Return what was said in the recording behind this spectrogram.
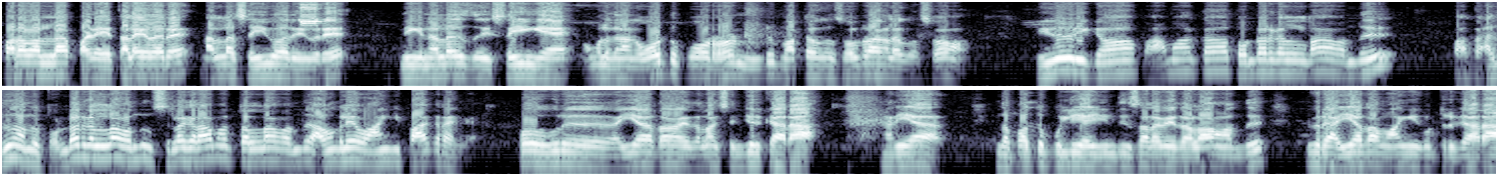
பரவாயில்ல பழைய தலைவர் நல்லா செய்வார் இவர். நீங்கள் நல்லது செய்- செய்யுங்க. உங்களுக்கு நாங்கள் ஓட்டு போடுறோம்னு மற்றவங்க சொல்கிறாங்களே கோசம். இது வரைக்கும் பாமக தொண்டர்கள்லாம் வந்து அதுவும் அந்த தொண்டர்கள்லாம் வந்து சில கிராமத்தெல்லாம் வந்து அவங்களே வாங்கி பார்க்குறாங்க ஓ ஒரு ஐயா தான் இதெல்லாம் செஞ்சுருக்காரா? நிறையா இந்த பத்து புள்ளி ஐந்து சதவீதம்லாம் வந்து இவர் ஐயா தான் வாங்கி கொடுத்துருக்காரா?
